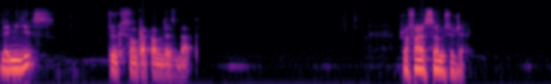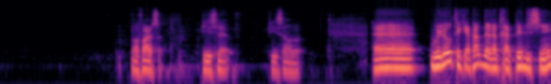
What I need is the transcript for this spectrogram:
De la milice? Ceux qui sont capables de se battre. Je vais faire ça, M. Jack. On va faire ça. Puis il se lève. Puis il s'en va. Euh, Willow, tu es capable de rattraper Lucien,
